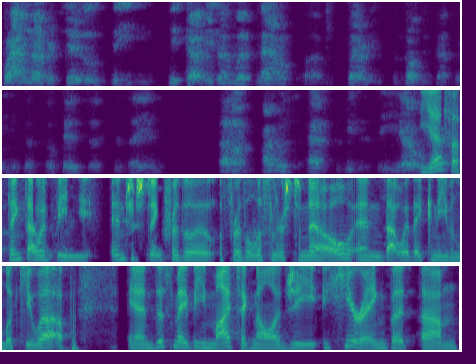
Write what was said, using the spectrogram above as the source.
round number two, the the company that I'm with now, uh, Clarity Consulting Company, if that's okay to, to say, and um, I was asked to be the CEO. Yes, I think that would be interesting for the for the listeners to know, and that way they can even look you up. And this may be my technology hearing, but um,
